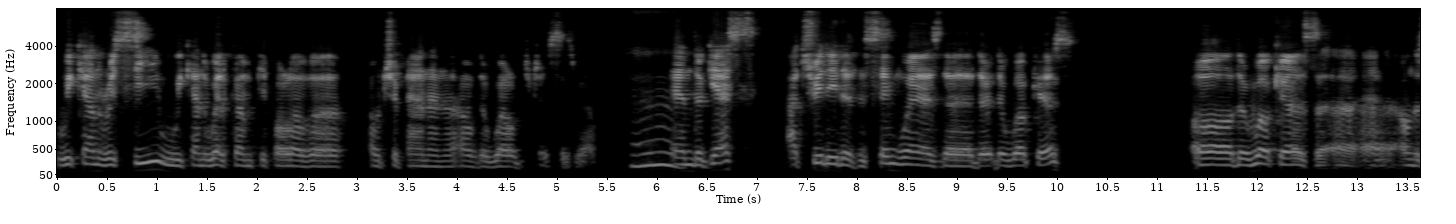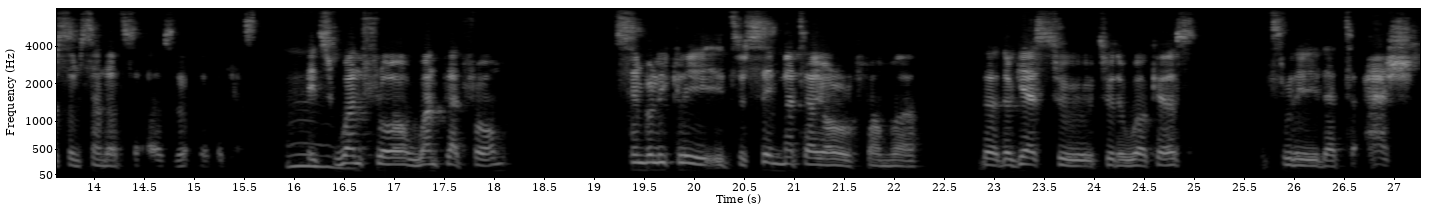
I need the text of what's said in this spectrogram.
we can receive we can welcome people of uh, of japan and of the world just as well mm. and the guests are treated the same way as the the, the workers or the workers uh, uh, on the same standards as the, the, the guests mm. it's one floor one platform symbolically it's the same material from uh, the, the guests to, to the workers it's really that ash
